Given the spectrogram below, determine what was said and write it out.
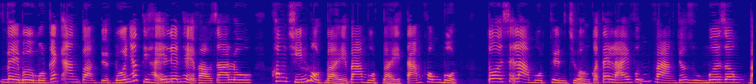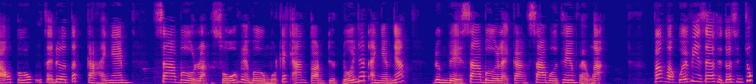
về bờ một cách an toàn tuyệt đối nhất thì hãy liên hệ vào Zalo 0917317801. Tôi sẽ là một thuyền trưởng có tay lái vững vàng cho dù mưa rông, bão tố cũng sẽ đưa tất cả anh em xa bờ loạn số về bờ một cách an toàn tuyệt đối nhất anh em nhé. Đừng để xa bờ lại càng xa bờ thêm phải không ạ? Vâng và cuối video thì tôi xin chúc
